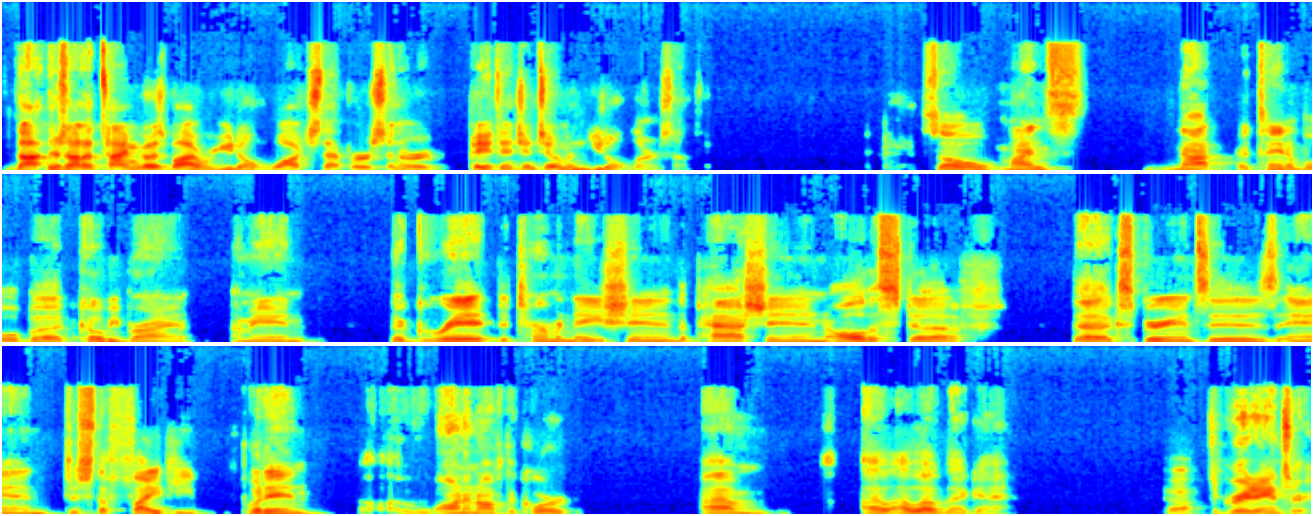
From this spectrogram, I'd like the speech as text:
not there's not a time goes by where you don't watch that person or pay attention to them and you don't learn something. So mine's not attainable, but Kobe Bryant. I mean, the grit, determination, the passion, all the stuff, the experiences, and just the fight he put in uh, on and off the court. Um, I, I love that guy. Yeah, it's a great answer.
